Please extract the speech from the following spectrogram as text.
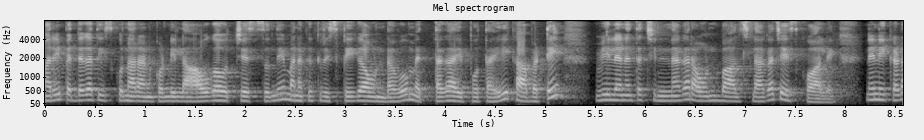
మరీ పెద్దగా తీసుకున్నారనుకోండి లావుగా వచ్చేస్తుంది. మనకు క్రిస్పీగా ఉండవు మెత్తగా అయిపోతాయి. కాబట్టి వీలైనంత చిన్నగా రౌండ్ బాల్స్ లాగా చేసుకోవాలి. నేను ఇక్కడ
